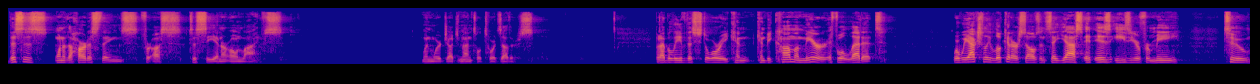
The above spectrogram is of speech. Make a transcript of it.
This is one of the hardest things for us to see in our own lives when we're judgmental towards others. But I believe this story can, can become a mirror, if we'll let it, where we actually look at ourselves and say, yes, it is easier for me to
